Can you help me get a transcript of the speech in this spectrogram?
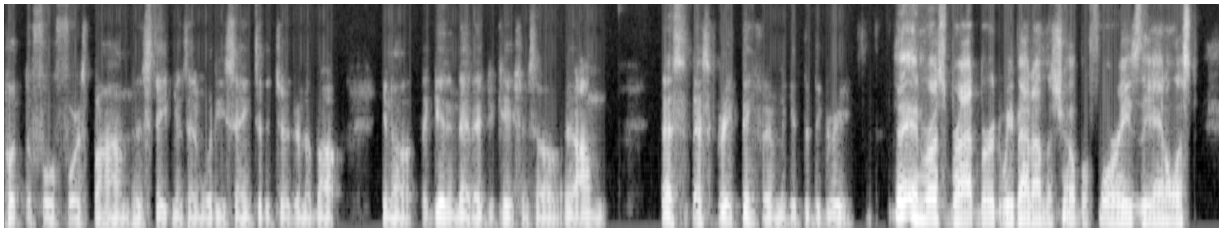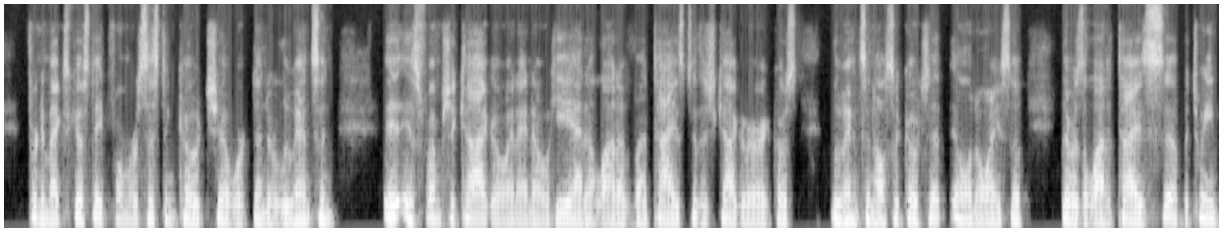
put the full force behind his statements and what he's saying to the children about you know, getting that education. So I'm that's that's a great thing for him to get the degree. And Russ Bradburd, we've had on the show before. He's the analyst for New Mexico State, former assistant coach, uh, worked under Lou Henson, is from Chicago, and I know he had a lot of uh, ties to the Chicago area. Of course, Lou Henson also coached at Illinois, so there was a lot of ties uh, between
